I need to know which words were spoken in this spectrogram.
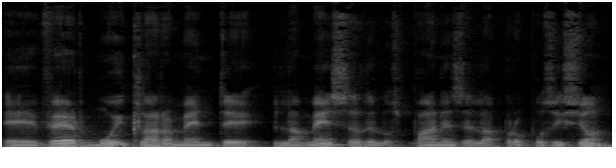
eh, ver muy claramente la mesa de los panes de la proposición.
